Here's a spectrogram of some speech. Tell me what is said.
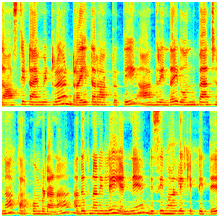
ಜಾಸ್ತಿ ಟೈಮ್ ಇಟ್ರೆ ಡ್ರೈ ತರ ಆಗ್ತತಿ. ಆದ್ರಿಂದ ಇದೊಂದು ಬ್ಯಾಚ್ನ ಕರ್ಕೊಂಡ್ಬಿಡೋಣ ಅದಕ್ಕೆ ನಾನು ಇಲ್ಲಿ ಎಣ್ಣೆ ಬಿಸಿ ಮಾಡ್ಲಿಕ್ಕೆ ಇಟ್ಟಿದ್ದೆ.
